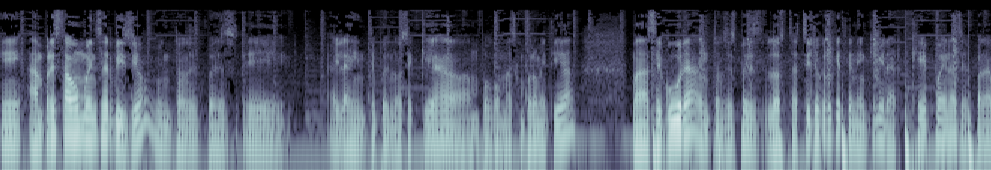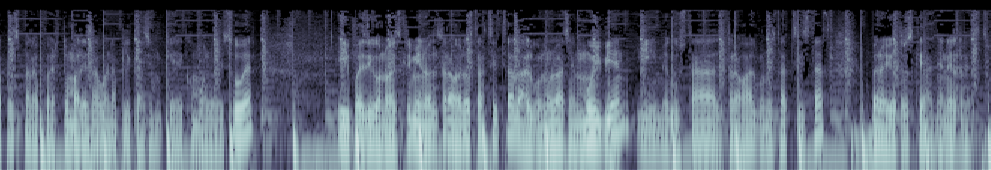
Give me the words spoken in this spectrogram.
eh, han prestado un buen servicio, entonces pues eh, ahí la gente pues no se queja, va un poco más comprometida, más segura, entonces pues los taxis yo creo que tienen que mirar qué pueden hacer para pues para poder tomar esa buena aplicación que como lo es Uber. Y pues digo, no discrimino el trabajo de los taxistas, algunos lo hacen muy bien y me gusta el trabajo de algunos taxistas, pero hay otros que dañan el resto.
